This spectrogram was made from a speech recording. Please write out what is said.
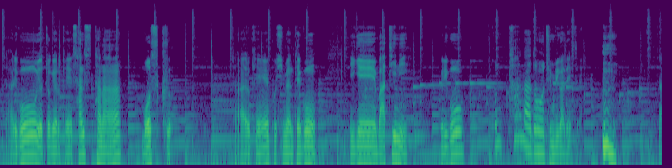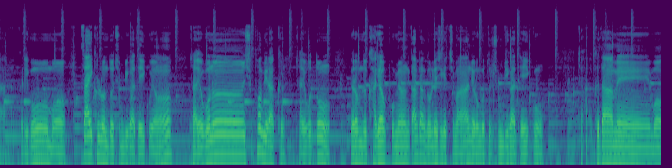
자 그리고 이쪽에 이렇게 산스타나 머스크 자 이렇게 보시면 되고 이게 마티니 그리고 폰타나도 준비가 돼 있어요. 자 그리고 뭐 사이클론도 준비가 돼 있고요. 자 요거는 슈퍼 미라클. 자 요것도 여러분들 가격 보면 깜짝 놀라시겠지만 이런 것들 준비가 돼 있고 자 그 다음에 뭐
